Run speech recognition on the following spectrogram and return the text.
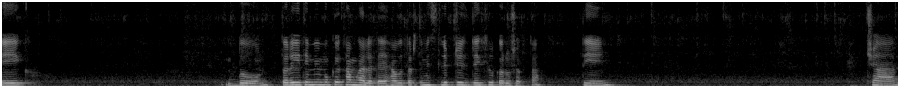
एक दोन. तर इथे मी मुख्य खांब घालत आहे. हवं तर तुम्ही स्लिप स्टिच देखील करू शकता. तीन चार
